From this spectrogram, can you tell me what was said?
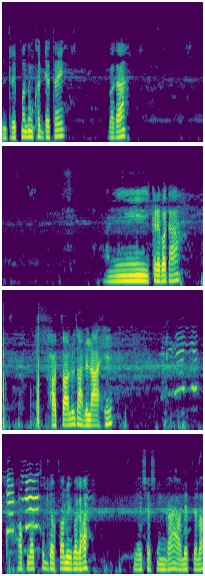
ड्रिपमधून खत देतो आहे बघा. आणि इकडे बघा हा चालू झालेला आहे. आपला सध्या चालू आहे बघा. या शेंगा आल्यात त्याला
